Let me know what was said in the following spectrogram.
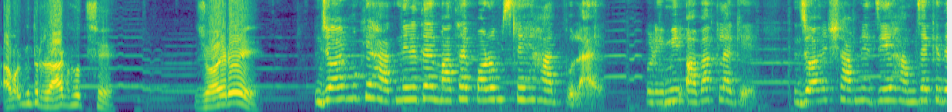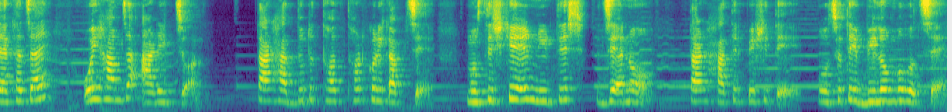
আমার কিন্তু রাগ হচ্ছে। জয় রে! জয়ের মুখে হাত নেড়ে দেয় মাথায় পরম স্নেহে হাত বুলায়। রিমির অবাক লাগে জয়ের সামনে যে হামজাকে দেখা যায় ওই হামজা আরেকজন। তার হাত দুটো থর থর করে কাঁপছে মস্তিষ্কের নির্দেশ যেন তার হাতের পেশিতে পৌঁছতে বিলম্ব হচ্ছে।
